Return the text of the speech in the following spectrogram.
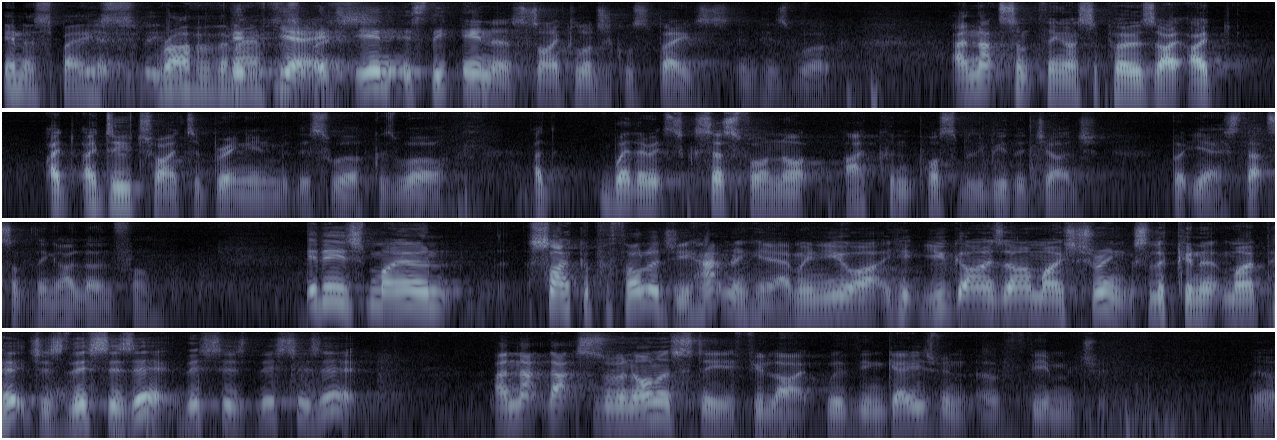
inner space, yeah, rather than it, outer yeah, space. it's, it's the inner psychological space in his work. And that's something I suppose I, I, I, I do try to bring in with this work as well. I, whether it's successful or not, I couldn't possibly be the judge. But yes, that's something I learned from. It is my own psychopathology happening here. I mean, you, are, you guys are my shrinks looking at my pictures. This is it. This is, this is it. And that, that's sort of an honesty, if you like, with the engagement of the imagery. Yeah.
